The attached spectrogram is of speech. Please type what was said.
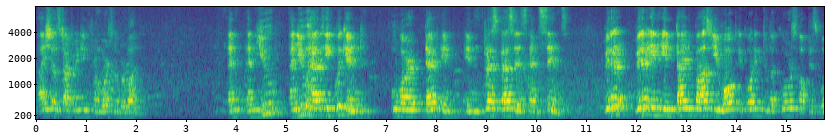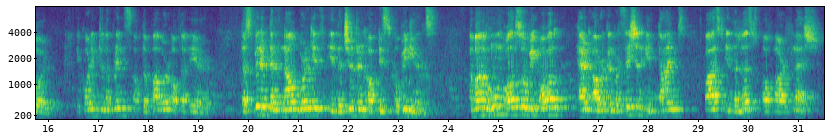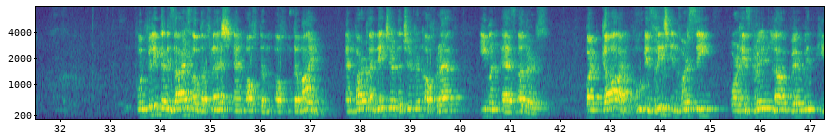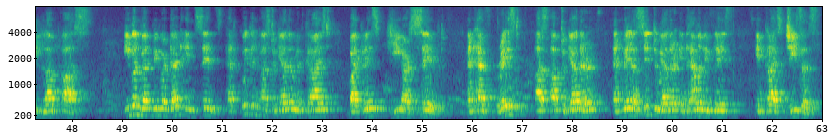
I shall start reading from verse number one. And and you and you hath he quickened who were dead in, in trespasses and sins, where, wherein in time past ye walked according to the course of this world, according to the prince of the power of the air, the spirit that now worketh in the children of disobedience, among whom also we all had our conversation in times past in the lust of our flesh, fulfilling the desires of the flesh and of the, of the mind, and were by nature the children of wrath, even as others. But God, who is rich in mercy, for his great love wherewith he loved us, even when we were dead in sins, hath quickened us together with Christ. By grace ye are saved, and hath raised us up together, and made us sit together in heavenly place in Christ Jesus,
